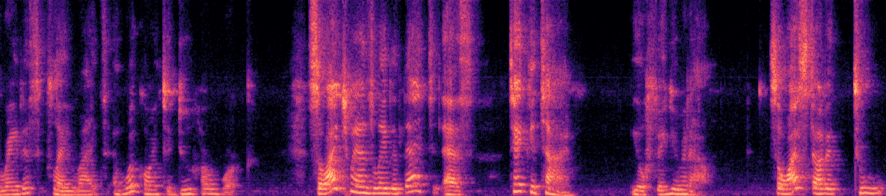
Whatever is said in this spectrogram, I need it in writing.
greatest playwrights, and we're going to do her work. So I translated that as take your time, you'll figure it out. So I started to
